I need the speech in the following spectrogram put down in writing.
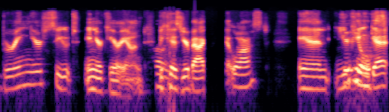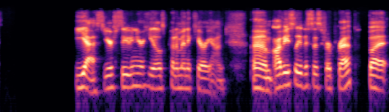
bring your suit in your carry-on oh, because yeah. your bag get lost and you your can heels. get yes your suit and your heels put them in a carry-on um, obviously this is for prep but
